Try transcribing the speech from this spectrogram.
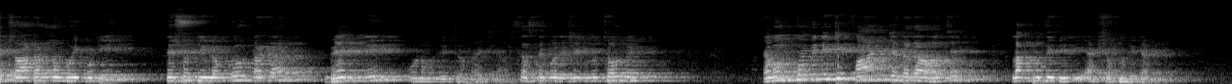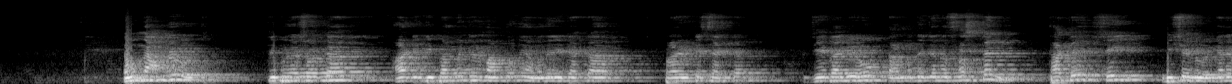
একশো আটানব্বই কোটি তেষট্টি লক্ষ টাকার ব্যাংক ঋণ অনুমোদিত হয়েছে। আস্তে আস্তে করে সেগুলো চলবে। এবং কমিউনিটি ফান্ড যেটা দেওয়া হচ্ছে, লাখপতি দিদি একশো কোটি টাকা। এবং আমরাও ত্রিপুরা সরকার আরডি ডিপার্টমেন্টের মাধ্যমে আমাদের এটা একটা প্রায়োরিটি সেক্টর যেভাবে হোক, তার মধ্যে যেন সাস্টেন থাকে সেই বিষয়গুলো। এখানে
